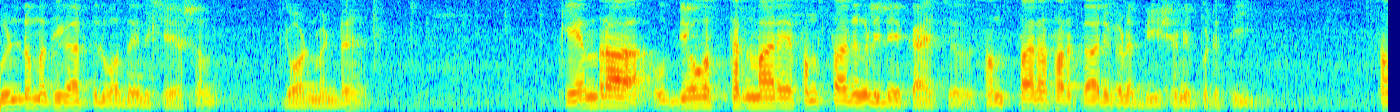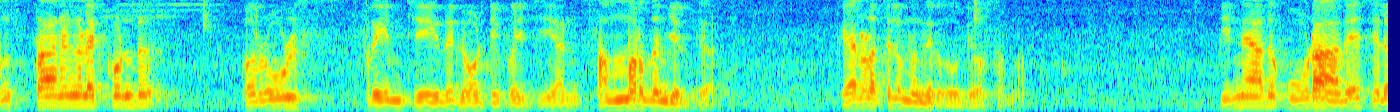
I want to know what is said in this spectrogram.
വീണ്ടും അധികാരത്തിൽ വന്നതിന് ശേഷം ഗവൺമെന്റ് കേന്ദ്ര ഉദ്യോഗസ്ഥന്മാരെ സംസ്ഥാനങ്ങളിലേക്ക് അയച്ച് സംസ്ഥാന സർക്കാരുകളെ ഭീഷണിപ്പെടുത്തി സംസ്ഥാനങ്ങളെ കൊണ്ട് റൂൾസ് ഫ്രെയിം ചെയ്ത് നോട്ടിഫൈ ചെയ്യാൻ സമ്മർദ്ദം ചെലുത്തുക. കേരളത്തിലും വന്നിരുന്നു ഉദ്യോഗസ്ഥന്മാർ. പിന്നെ അത് കൂടാതെ ചില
